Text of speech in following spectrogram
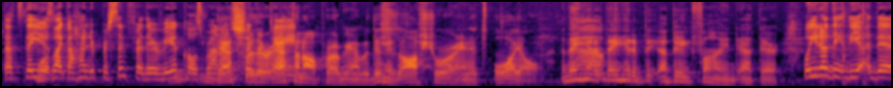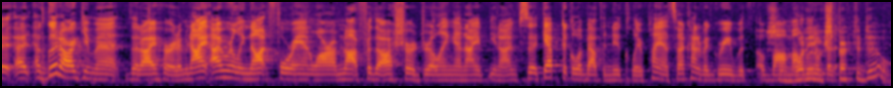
That's they use Well- like 100% for their vehicles run That's on for their sugarcane. ethanol program, but this is offshore and it's oil. And they hit, a, oh. they hit a, a big find out there. Well, you know, the, the, the, a, a good argument that I heard, I mean, I, I'm really not for ANWR, I'm not for the offshore drilling, and I, you know, I'm skeptical about the nuclear plant, so I kind of agree with Obama So a what do you little bit. expect to do?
